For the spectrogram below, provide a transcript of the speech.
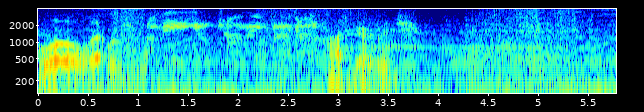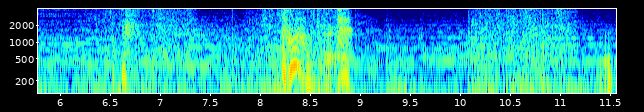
whoa, that was hot garbage. Alright. Let's,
